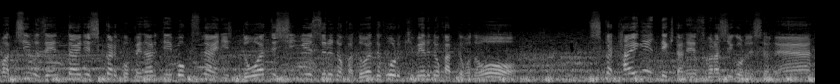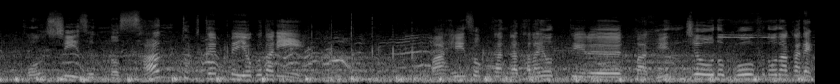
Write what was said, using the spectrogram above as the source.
まあ、チーム全体でしっかりこうペナルティーボックス内にどうやって進入するのかどうやってゴール決めるのかってことをしっかり体現できたね素晴らしいゴールでしたよね。今シーズンの3得点目横谷。まあ、閉塞感が漂っている、まあ、現状の甲府の中で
